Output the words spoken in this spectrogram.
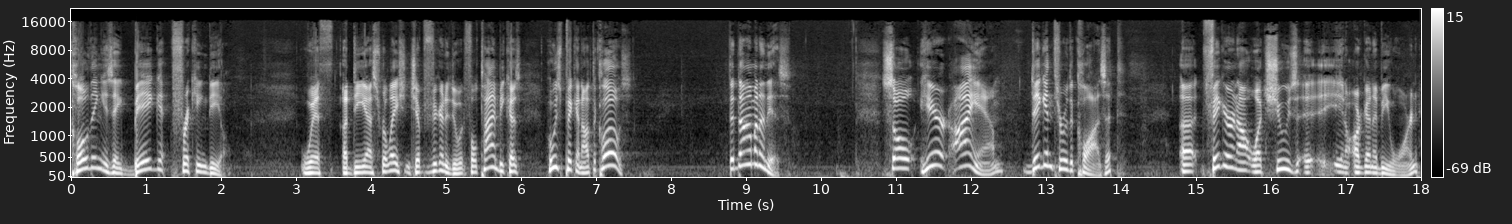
Clothing is a big freaking deal with a DS relationship if you're going to do it full time because who's picking out the clothes? The dominant is. So here I am digging through the closet, uh, figuring out what shoes uh, you know are going to be worn.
